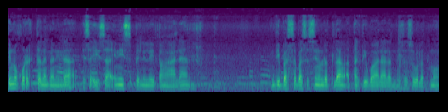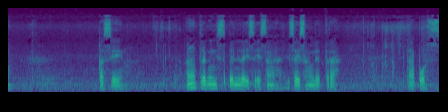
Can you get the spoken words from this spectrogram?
kinukorek talaga nila isa-isa, inispell nila yung pangalan. Hindi basta-basta sinulat lang at nagtiwala lang sa sulat mo. Kasi, ano talagang inispell nila isa-isang, isa-isang letra. Tapos,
